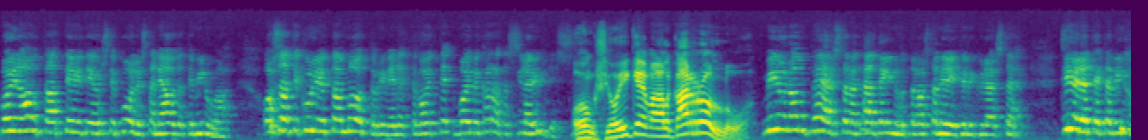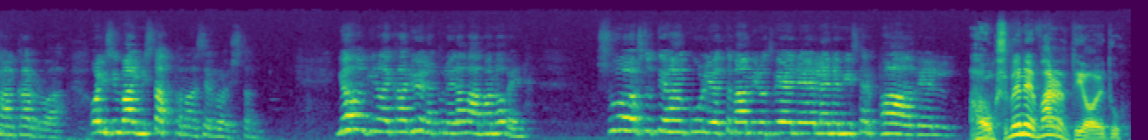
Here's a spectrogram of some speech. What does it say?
Voin auttaa teitä, jos te puolestanne autatte minua. Osaatte kuljettaa moottorivenettä, voitte, voimme karata sillä yhdessä. Onks jo ikäväl karrolluo? Minun on päästävä täältä inhottavasta neekerikylästä. Tiedät, että vihaan karroa. Olisin valmis tappamaan sen roiston. Johonkin aikaan yöllä tulen avaamaan oven. Suostuttehan kuljettamaan minut veneelläne, Mr. Pavel. Onks vene vartioitu?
